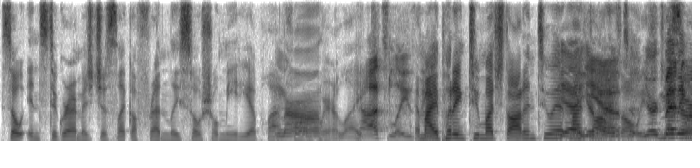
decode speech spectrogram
So Instagram is just like a friendly social media platform Nah. where like Nah, that's lazy. Am I putting too much thought into it? Yeah, My you're, thought yeah, is always you're just giving,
